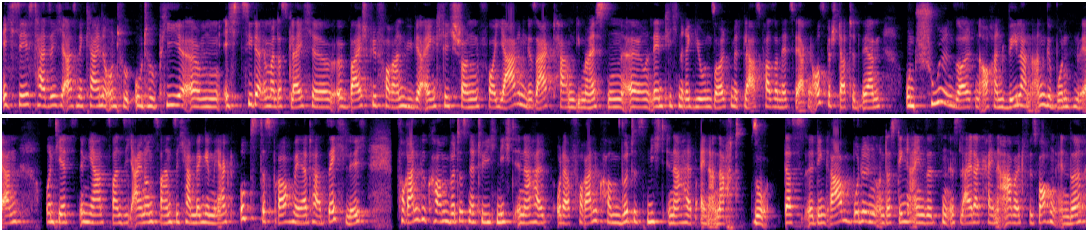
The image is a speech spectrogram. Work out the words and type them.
Ich sehe es tatsächlich als eine kleine Utopie. Ähm, ich ziehe da immer das gleiche äh, Beispiel voran, wie wir eigentlich schon vor Jahren gesagt haben. Die meisten äh, ländlichen Regionen sollten mit Glasfaser Glasfasernetzwerken ausgestattet werden und Schulen sollten auch an WLAN angebunden werden. Und jetzt im Jahr 2021 haben wir gemerkt, ups, das brauchen wir ja tatsächlich. Vorangekommen wird es natürlich nicht innerhalb oder vorankommen wird es nicht innerhalb einer Nacht. So, das äh, den Graben buddeln und das Ding einsetzen ist leider keine Arbeit fürs Wochenende.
